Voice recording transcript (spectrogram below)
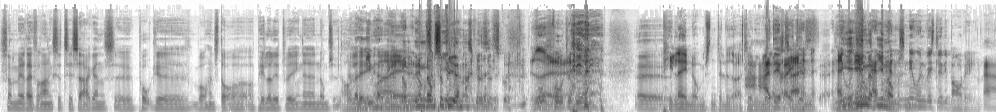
som med reference til Sagans øh, podie, hvor han står og, og piller lidt ved en af numse, Nå, eller en af num, num, numsepigerne, skulle det jeg sige. øh, Podiepigerne. Øh, Piller i numsen, det lyder også lidt Ej, det er ulækkert. rigtigt. han, Han, I- han, i han, han numsen. næv hende vist lidt i bagdelen, ja,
